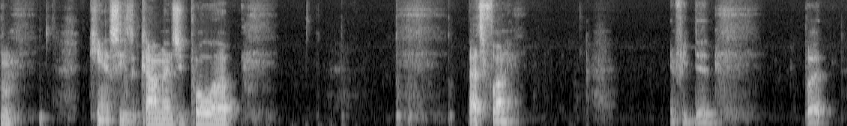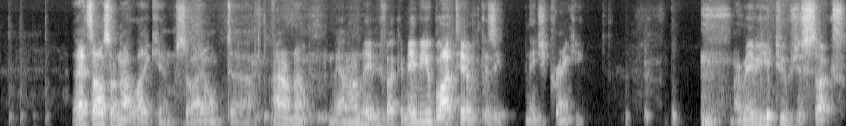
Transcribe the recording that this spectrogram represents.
Hmm. Can't see the comments you pull up. That's funny. If he did. But that's also not like him. So I don't uh I don't know. I don't know, maybe fucking maybe you blocked him because he made you cranky. or maybe YouTube just sucks.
